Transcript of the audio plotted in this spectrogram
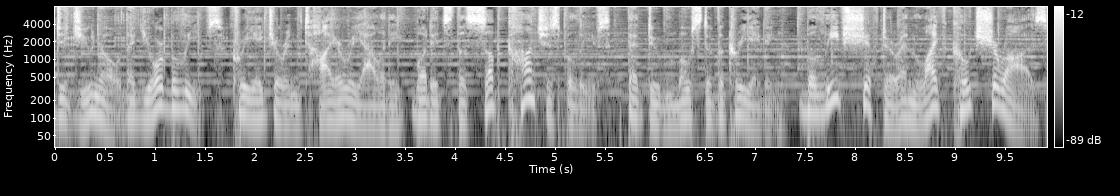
Did you know that your beliefs create your entire reality, but it's the subconscious beliefs that do most of the creating? Belief shifter and life coach Shiraz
